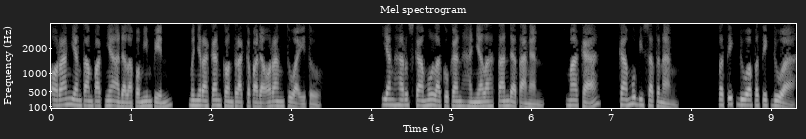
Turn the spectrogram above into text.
Orang yang tampaknya adalah pemimpin, menyerahkan kontrak kepada orang tua itu. Yang harus kamu lakukan hanyalah tanda tangan. Maka, kamu bisa tenang. Petik dua petik dua.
